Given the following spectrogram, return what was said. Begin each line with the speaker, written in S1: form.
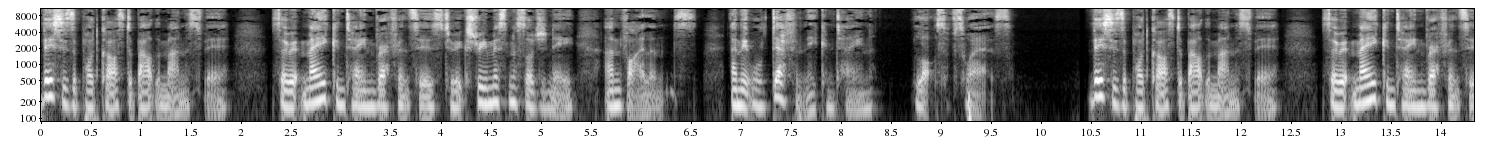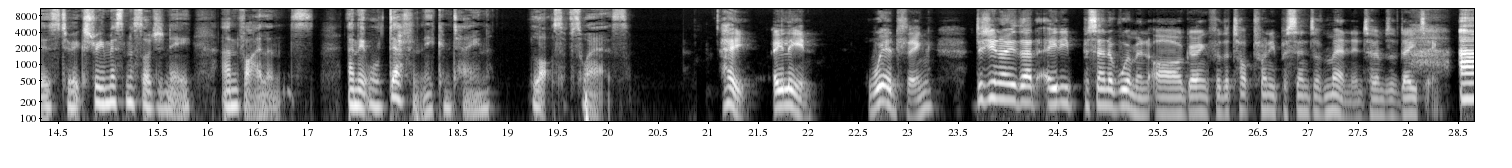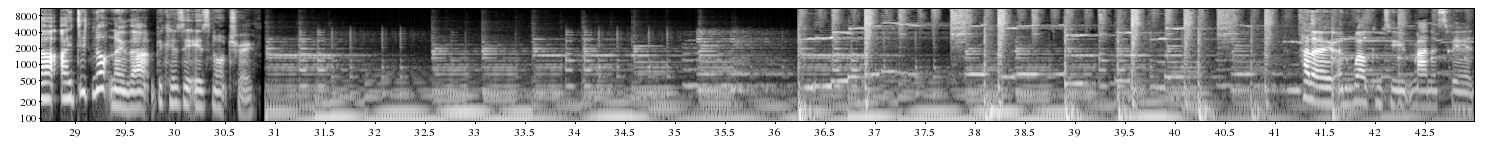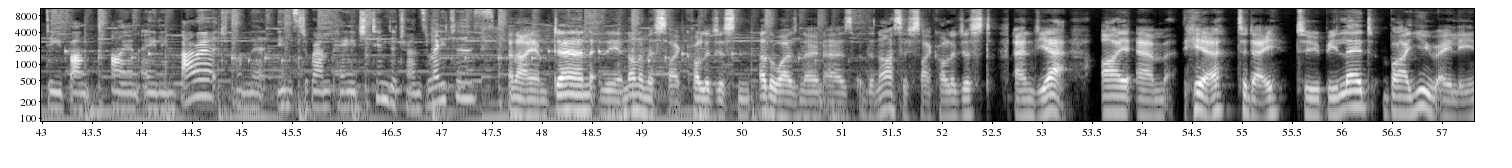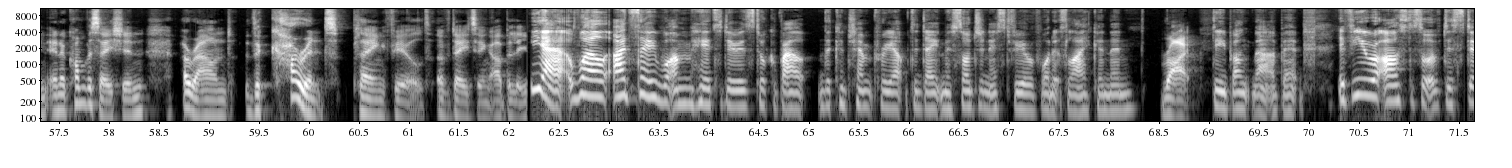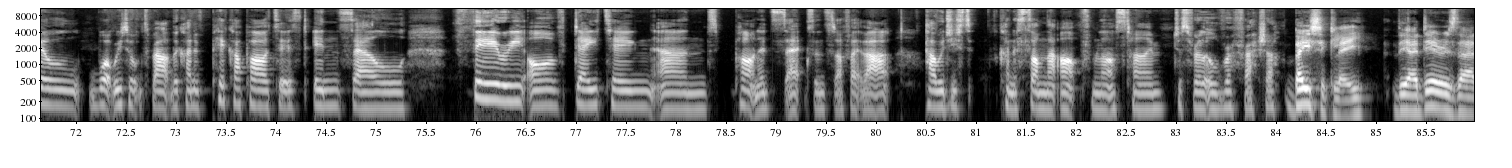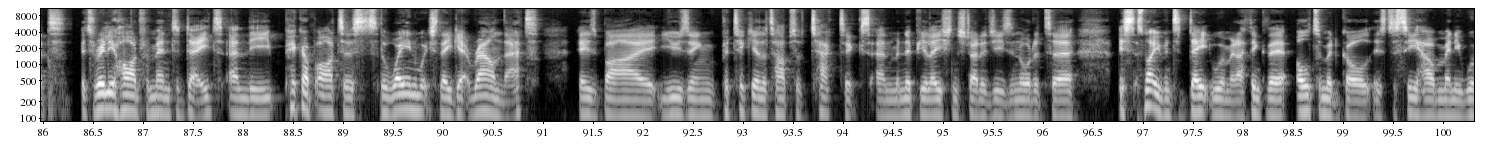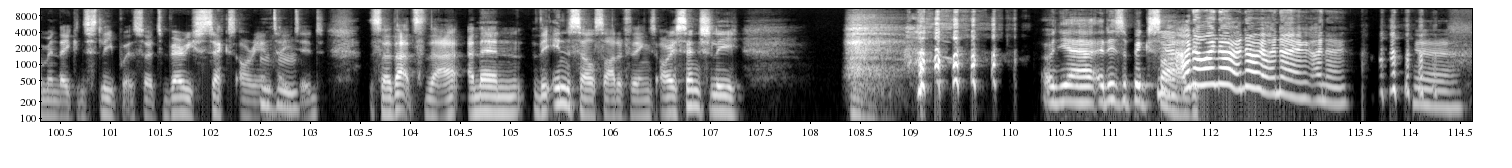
S1: This is a podcast about the manosphere, so it may contain references to extremist misogyny and violence, and it will definitely contain lots of swears. This is a podcast about the manosphere, so it may contain references to extremist misogyny and violence, and it will definitely contain lots of swears.
S2: Hey, Aileen, weird thing. Did you know that 80% of women are going for the top 20% of men in terms of dating?
S3: Uh, I did not know that because it is not true. Hello and welcome to Manosphere Debunked. I am Aileen Barratt from the Instagram page Tinder Translators.
S2: And I am Dan, the anonymous psychologist, otherwise known as the nice-ish psychologist. And yeah, I am here today to be led by you, Aileen, in a conversation around the current playing field of dating, I believe.
S3: Yeah, well, I'd say what I'm here to do is talk about the contemporary, up to date misogynist view of what it's like and then
S2: Right.
S3: debunk that a bit. If you were asked to sort of distill what we talked about, the kind of pickup artist, incel theory of dating and partnered sex and stuff like that, how would you kind of sum that up from last time, just for a little refresher?
S2: Basically, the idea is that it's really hard for men to date, and the pickup artists, the way in which they get around that is by using particular types of tactics and manipulation strategies in order to it's, it's not even to date women. I think their ultimate goal is to see how many women they can sleep with. So it's very sex mm-hmm. orientated. So that's that. And then the incel side of things are essentially oh yeah it is a big side
S3: Yeah, I know, I know, I know, I know, I know.
S2: yeah.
